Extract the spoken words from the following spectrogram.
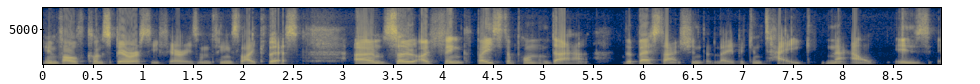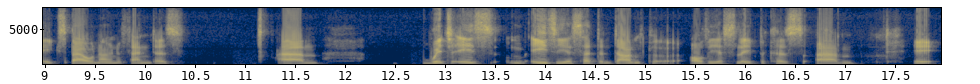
involve conspiracy theories and things like this. Um, so I think based upon that, the best action that Labour can take now is expel known offenders, um, which is easier said than done, obviously, because um, it,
